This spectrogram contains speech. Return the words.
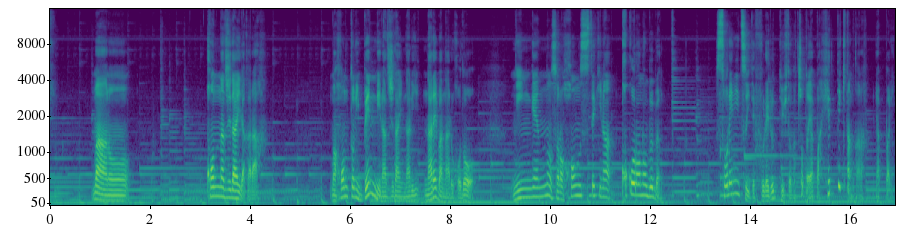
まああの、こんな時代だから、まあ本当に便利な時代になりなればなるほど、人間のその本質的な心の部分、それについて触れるっていう人がちょっとやっぱ減ってきたんかな、やっぱり。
